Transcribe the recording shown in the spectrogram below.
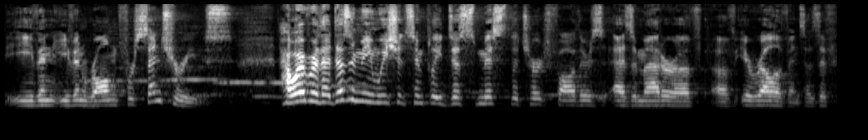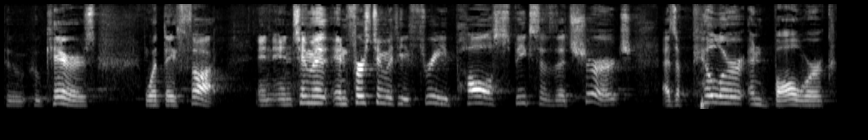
even, even wrong for centuries. However, that doesn't mean we should simply dismiss the church fathers as a matter of, of irrelevance, as if who, who cares what they thought. In, in, Timothy, in 1 Timothy 3, Paul speaks of the church as a pillar and bulwark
